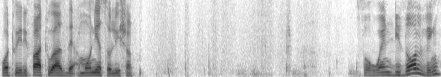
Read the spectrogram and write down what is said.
What we refer to as the ammonia solution. So when dissolving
